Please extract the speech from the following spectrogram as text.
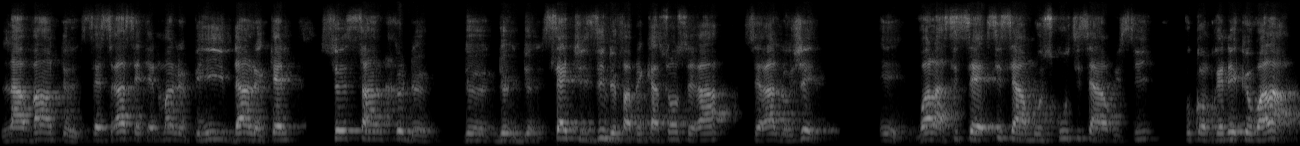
la vente, ce sera certainement le pays dans lequel ce centre de, de, de, cette usine de fabrication sera, sera logé. Et voilà, si c'est si à Moscou, si c'est en Russie, vous comprenez que voilà.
